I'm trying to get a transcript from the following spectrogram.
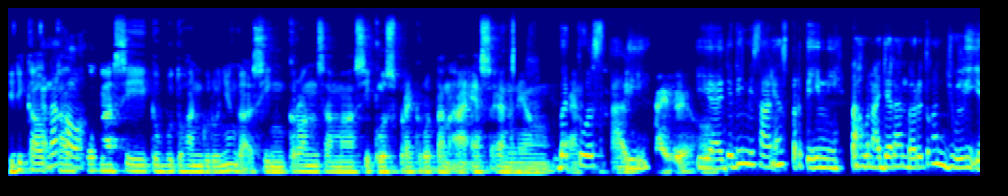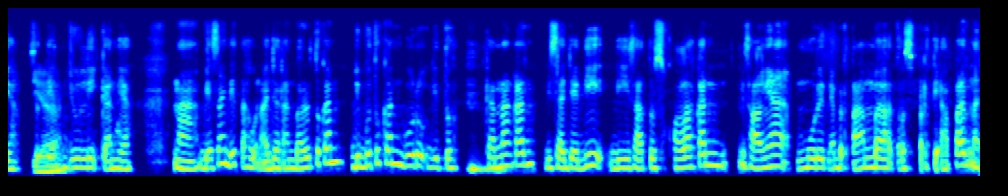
jadi kal kalkulasi kalau, kebutuhan gurunya nggak sinkron sama siklus perekrutan ASN yang betul sekali. Ya? Iya, oh. jadi misalnya seperti ini, tahun ajaran baru itu kan Juli ya, setiap yeah. Juli kan ya. Nah, biasanya di tahun ajaran baru itu kan dibutuhkan guru gitu, karena kan bisa jadi di satu sekolah kan misalnya muridnya bertambah atau seperti apa, nah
